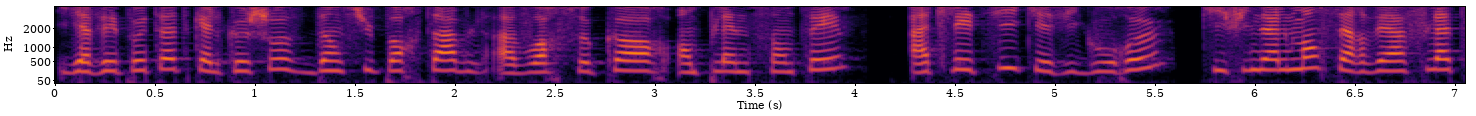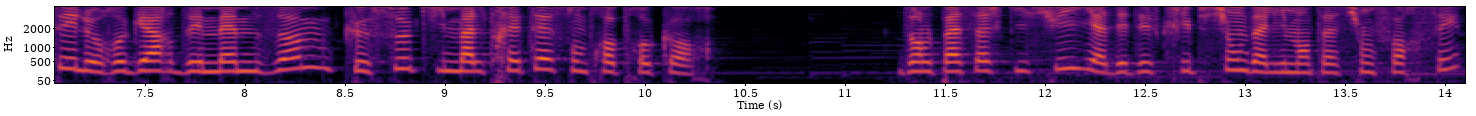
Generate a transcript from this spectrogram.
il y avait peut-être quelque chose d'insupportable à voir ce corps en pleine santé, athlétique et vigoureux, qui finalement servait à flatter le regard des mêmes hommes que ceux qui maltraitaient son propre corps. Dans le passage qui suit, il y a des descriptions d'alimentation forcée.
